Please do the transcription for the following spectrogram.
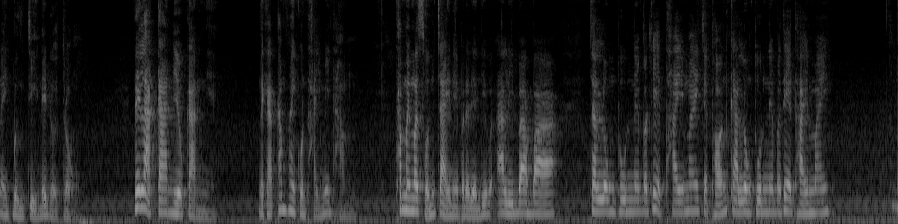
ในเมืองจีนได้โดยตรง ในหลักการเดียวกันเนี่ยนะครับทำไมคนไทยไม่ทำ ทำไมมาสนใจในประเด็นที่ว่าอาลีบาบาจะลงทุนในประเทศไทยไหมจะถอนการลงทุนในประเทศไทยไหมทำไม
